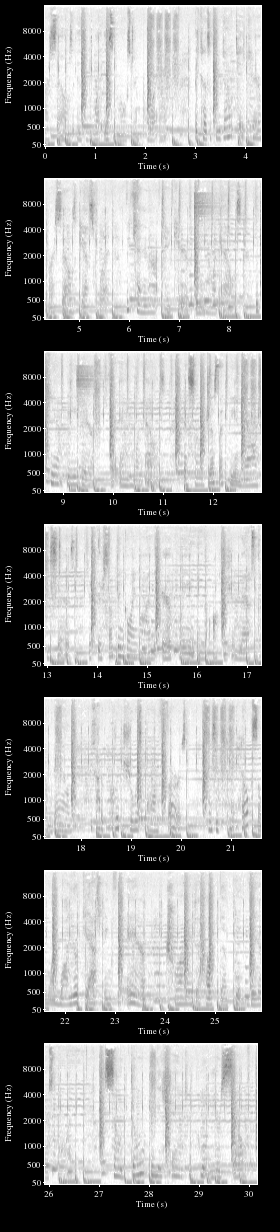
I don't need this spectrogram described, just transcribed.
Because if we don't take care of ourselves, guess what? We cannot take care of anyone else. We can't be there for anyone else. And so, just like the analogy says, if there's something going on in the airplane and the oxygen mask come down, you got to put yours on first because you can't help someone while you're gasping for air trying to help them put theirs on. So don't be ashamed to put yourself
